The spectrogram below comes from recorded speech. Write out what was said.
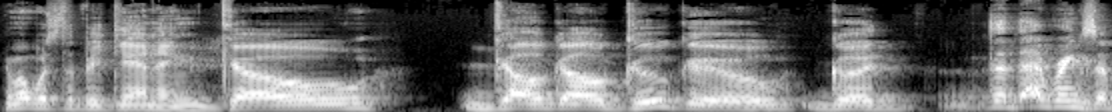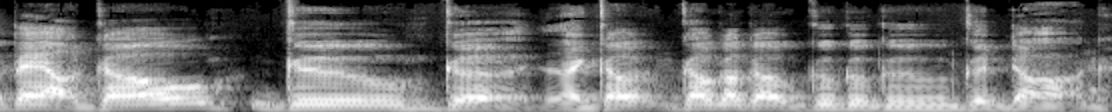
And what was the beginning? Go, go, go, goo, goo, good. That, that rings a bell. Go, goo, good. Like go, go, go, go, goo, goo, goo, good dog.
